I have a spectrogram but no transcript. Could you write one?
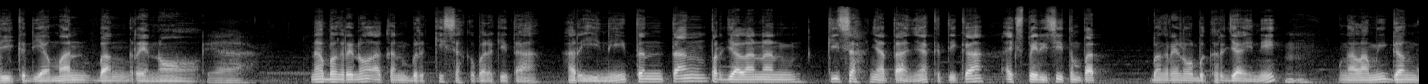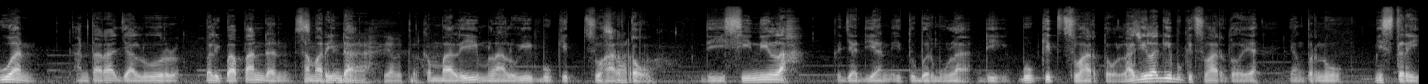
di kediaman Bang Reno. Ya, Nah, Bang Reno akan berkisah kepada kita hari ini tentang perjalanan kisah nyatanya ketika ekspedisi tempat Bang Reno bekerja ini mengalami gangguan antara jalur Balikpapan dan Samarinda ya betul. kembali melalui Bukit Soeharto. Soeharto. Di sinilah kejadian itu bermula di Bukit Soeharto. Lagi-lagi Bukit Soeharto ya yang penuh misteri.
